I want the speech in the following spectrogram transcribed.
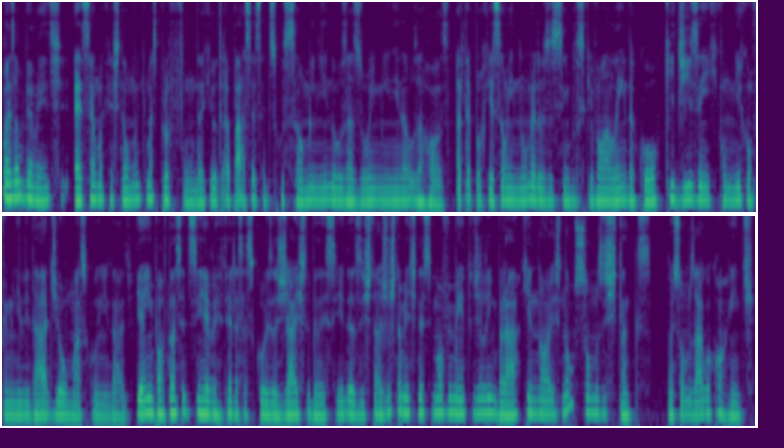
Mas, obviamente, essa é uma questão muito mais profunda que ultrapassa essa discussão menino usa azul e menina usa rosa. Até porque são inúmeros os símbolos que vão além da cor, que dizem e que comunicam feminilidade ou masculinidade. E a importância de se reverter essas coisas já estabelecidas está justamente nesse movimento de lembrar que nós não somos estanques, nós somos água corrente,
